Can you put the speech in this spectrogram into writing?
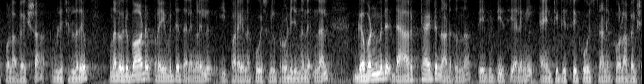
ഇപ്പോൾ അപേക്ഷ വിളിച്ചിട്ടുള്ളത്. എന്നാൽ ഒരുപാട് പ്രൈവറ്റ് തലങ്ങളിൽ ഈ പറയുന്ന കോഴ്സുകൾ പ്രൊവൈഡ് ചെയ്യുന്നുണ്ട്. എന്നാൽ ഗവൺമെന്റ് ഡയറക്റ്റായിട്ട് നടത്തുന്ന പി പി ടി സി അല്ലെങ്കിൽ എൻ ടി ടി സി കോഴ്സിനാണ് ഇപ്പോൾ അപേക്ഷ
